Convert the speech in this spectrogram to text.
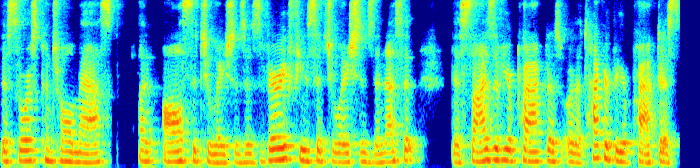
the source control mask in all situations. There's very few situations, and that's it. The size of your practice or the type of your practice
